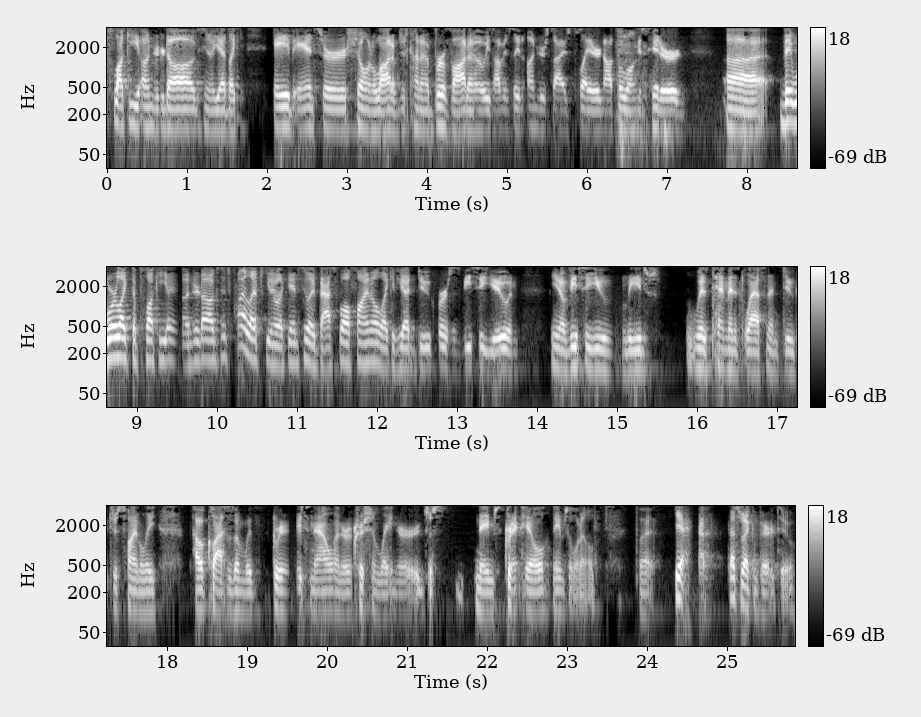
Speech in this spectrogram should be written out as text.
plucky underdogs. You know, you had like Abe Ancer showing a lot of just kind of bravado. He's obviously an undersized player, not the longest hitter uh, they were like the plucky underdogs. It's probably like, you know, like the NCAA basketball final, like if you had Duke versus VCU and, you know, VCU leads with 10 minutes left and then Duke just finally outclasses them with Grayson Allen or Christian Laettner or just names Grant Hill, name someone else. But yeah, that's what I compare it to.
